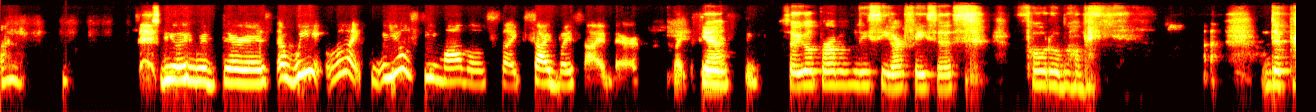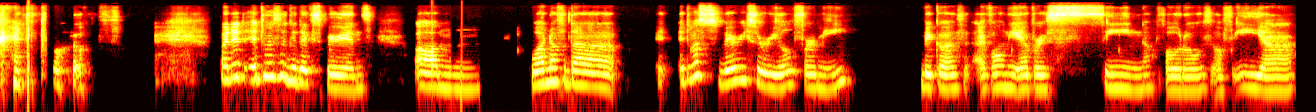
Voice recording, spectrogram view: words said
dealing with tourists. And we like you'll see models like side by side there. Like seriously. Yeah. So you'll probably see our faces photo bombing different photos. But it, it was a good experience. Um one of the it, it was very surreal for me because I've only ever seen photos of Oia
